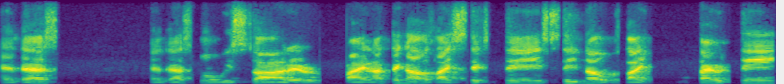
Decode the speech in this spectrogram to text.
and that's and that's when we started. Right, I think I was like 16. C Note was like 13.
